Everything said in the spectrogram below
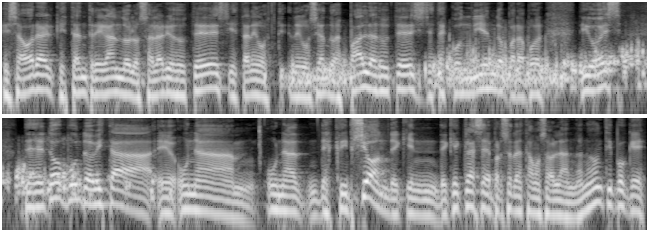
es ahora el que está entregando los salarios de ustedes y está negociando a espaldas de ustedes y se está escondiendo para poder. Digo, es desde todo punto de vista eh, una, una descripción de quién, de qué clase de persona estamos hablando, ¿no? Un tipo que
